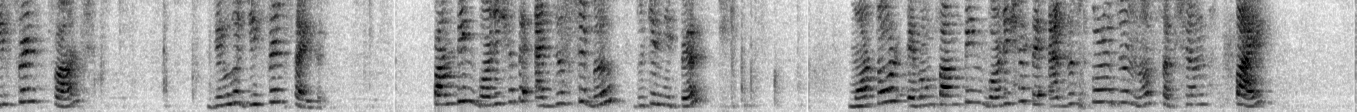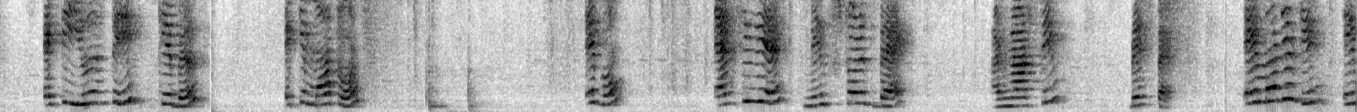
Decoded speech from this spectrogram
ডিফারেন্ট পাঞ্চ যেগুলো ডিফারেন্ট সাইজের পাম্পিং বডির সাথে অ্যাডজাস্টেবল দুটি নিপেল মোটর এবং পাম্পিং বডির সাথে অ্যাডজাস্ট করার জন্য সাকশন পাইপ একটি ইউএসবি কেবল একটি মোটর এবং এনসিভি এর মিল্ক স্টোরেজ ব্যাগ আর নার্সিং ব্রেস প্যাডস এই মডেলটির এই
